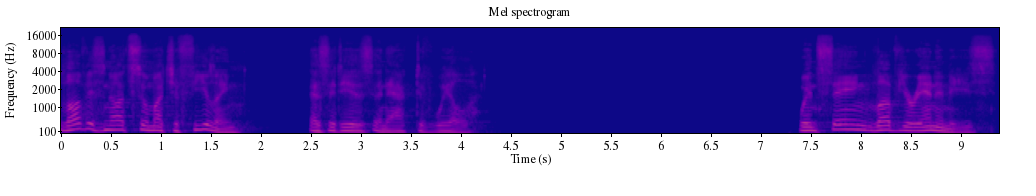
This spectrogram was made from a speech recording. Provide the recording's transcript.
love is not so much a feeling as it is an act of will. When saying love your enemies,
